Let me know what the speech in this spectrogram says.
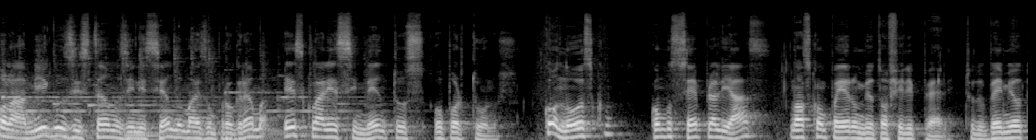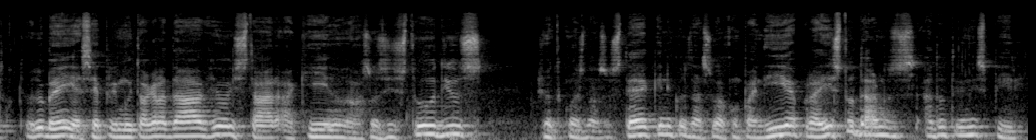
Olá, amigos. Estamos iniciando mais um programa Esclarecimentos Oportunos. Conosco, como sempre, aliás, nosso companheiro Milton Filipelli. Tudo bem, Milton? Tudo bem. É sempre muito agradável estar aqui nos nossos estúdios, junto com os nossos técnicos, na sua companhia, para estudarmos a doutrina espírita.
